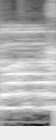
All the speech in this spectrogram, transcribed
Lord,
